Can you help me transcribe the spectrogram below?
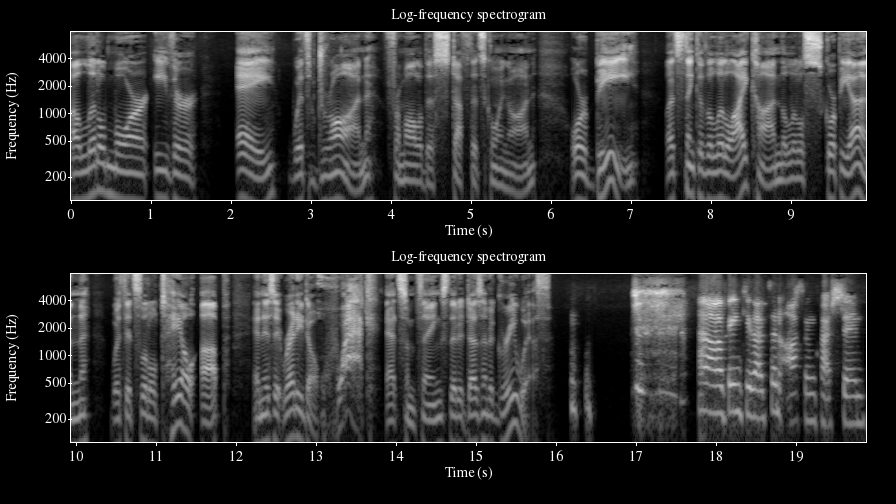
a little more either A, withdrawn from all of this stuff that's going on, or B, let's think of the little icon, the little scorpion with its little tail up, and is it ready to whack at some things that it doesn't agree with? oh, thank you. That's an awesome question.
